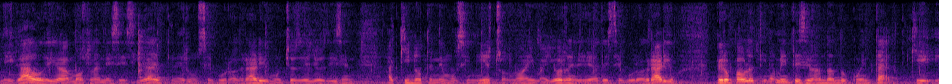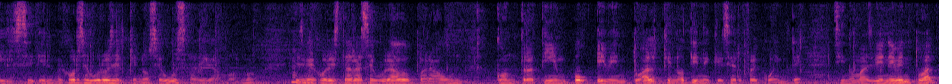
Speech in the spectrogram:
negado, digamos, la necesidad de tener un seguro agrario. Muchos de ellos dicen, aquí no tenemos siniestros, no hay mayor necesidad de seguro agrario. Pero paulatinamente se van dando cuenta que el, mejor seguro es el que no se usa, digamos. ¿no? Es mejor estar asegurado para un contratiempo eventual, que no tiene que ser frecuente, sino más bien eventual,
